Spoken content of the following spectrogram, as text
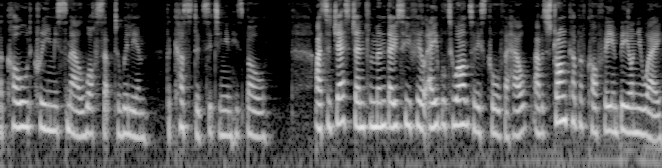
A cold, creamy smell wafts up to William, the custard sitting in his bowl. I suggest, gentlemen, those who feel able to answer this call for help, have a strong cup of coffee and be on your way.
